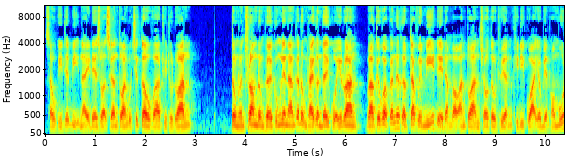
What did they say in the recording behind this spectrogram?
sau khi thiết bị này đe dọa sự an toàn của chiếc tàu và thủy thủ đoàn. Tổng thống Trump đồng thời cũng lên án các động thái gần đây của Iran và kêu gọi các nước hợp tác với Mỹ để đảm bảo an toàn cho tàu thuyền khi đi qua eo biển Hormuz.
